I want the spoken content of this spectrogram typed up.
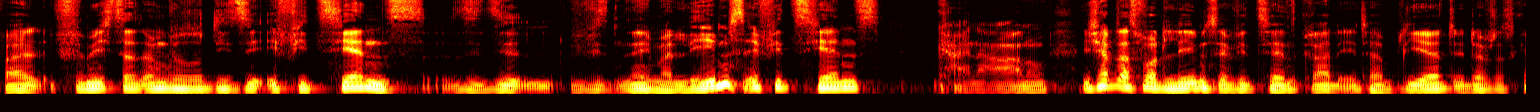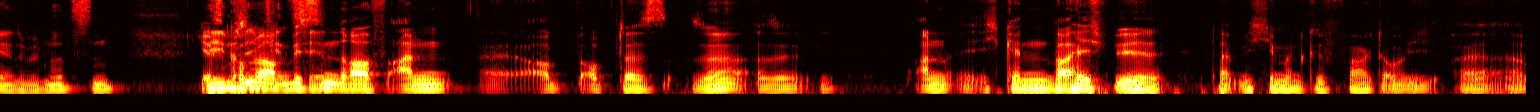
Weil für mich ist das irgendwie so diese Effizienz, diese, wie nenne ich mal, Lebenseffizienz, keine Ahnung. Ich habe das Wort Lebenseffizienz gerade etabliert, ihr dürft das gerne benutzen. Jetzt kommt auch ein bisschen drauf an, äh, ob, ob das, ne, also an, ich kenne ein Beispiel, da hat mich jemand gefragt, ob ich, äh,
